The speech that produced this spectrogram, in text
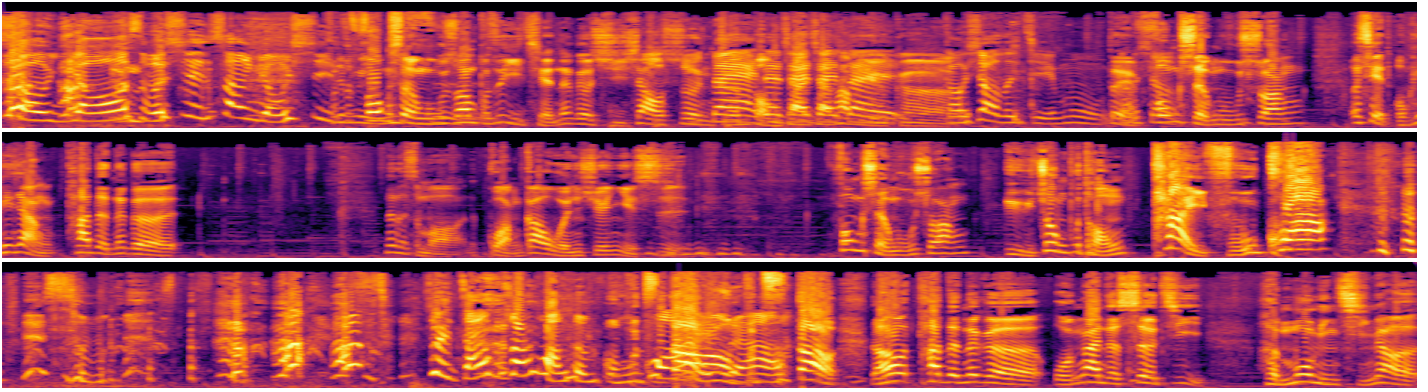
手游什么线上游戏的名字？丰神无双不是以前那个许孝顺跟彭佳佳他们有个搞笑的节目？对，封神无双。而且我跟你讲，他的那个那个什么广告文宣也是。丰神无双，与众不同，太浮夸。什么？所以装装潢很浮夸，我不知道，我不知道。然后他的那个文案的设计很莫名其妙，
